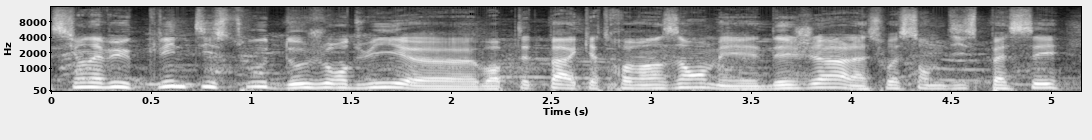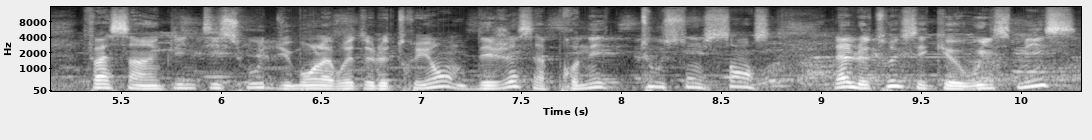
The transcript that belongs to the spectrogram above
si on a vu Clint Eastwood d'aujourd'hui, euh, bon peut-être pas à 80 ans, mais déjà à la 70 passée, face à un Clint Eastwood du Bon Labrette le Truand, déjà ça prenait tout son sens. Là le truc c'est que Will Smith,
